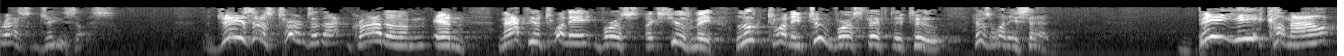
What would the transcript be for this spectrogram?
arrest Jesus. Jesus turned to that crowd and in Matthew 28 verse, excuse me, Luke 22 verse 52, here's what he said. Be ye come out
